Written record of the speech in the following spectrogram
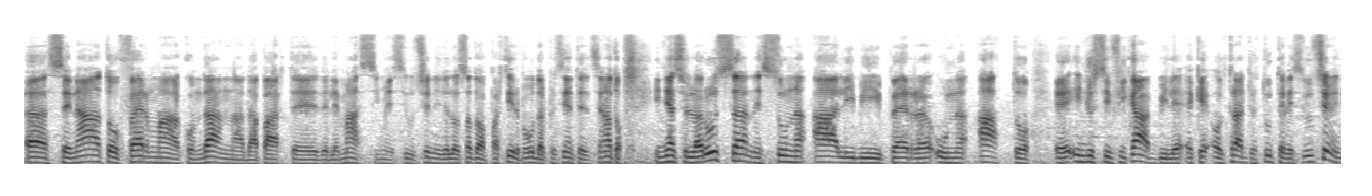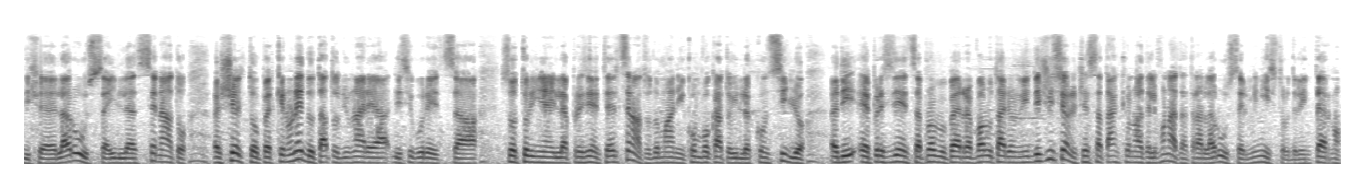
uh, Senato, ferma condanna da parte delle massime istituzioni dello Stato a partire proprio dal Presidente del Senato Ignazio La Russa, nessun alibi per un atto eh, ingiustificabile inaccettabile e che oltraggia tutte le istituzioni, dice la Russa, il Senato scelto perché non è dotato di un'area di sicurezza, sottolinea il Presidente del Senato, domani convocato il Consiglio di eh, Presidenza proprio per valutare ogni decisione, c'è stata anche una telefonata tra la Russa e il Ministro dell'Interno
